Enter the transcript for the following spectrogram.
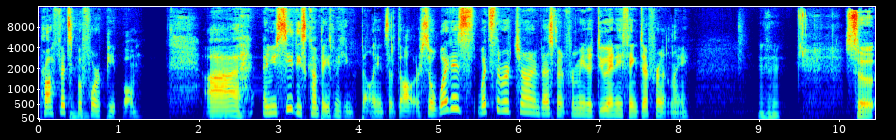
Profits mm-hmm. before people. Uh, and you see these companies making billions of dollars. So what is what's the return on investment for me to do anything differently? Mm-hmm. So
